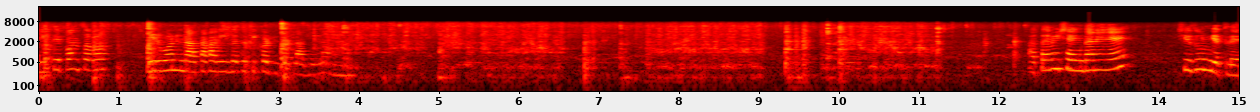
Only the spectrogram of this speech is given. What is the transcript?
इथे पण सगळं हिरवण दाता दाताखाली गेलं तर तिखट तिखट लागेल ना. म्हणून आता मी शेंगदाणे शिजवून घेतले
